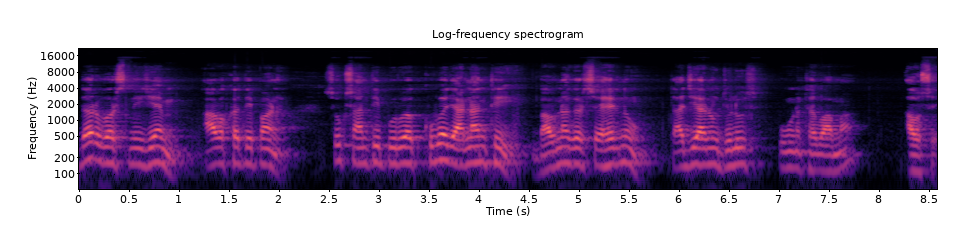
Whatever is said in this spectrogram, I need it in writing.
દર વર્ષની જેમ આ વખતે પણ સુખ શાંતિપૂર્વક ખૂબ જ આનંદથી ભાવનગર શહેરનું તાજિયાનું જુલુસ પૂર્ણ થવામાં આવશે.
